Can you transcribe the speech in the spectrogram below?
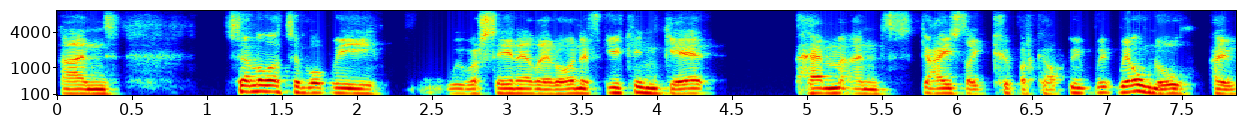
And similar to what we we were saying earlier on, if you can get him and guys like Cooper Kupp. we, we, we all know how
